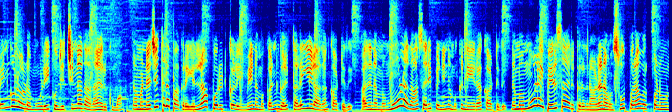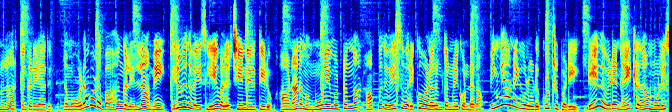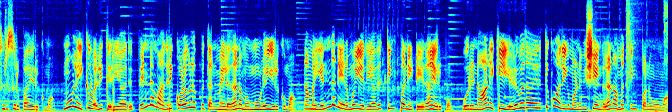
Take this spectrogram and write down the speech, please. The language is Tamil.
பெண்களோட மூளை கொஞ்சம் சின்னதாக தான் இருக்குமா? நம்ம நிஜத்தில் பார்க்குற எல்லா பொருட்களையுமே நம்ம கண்கள் தலைகீழாக தான் காட்டுது. அது நம்ம மூளை தான் சரி பண்ணி நமக்கு நேராக காட்டுது. நம்ம மூளை பெருசாக இருக்கிறதுனால நம்ம சூப்பராக ஒர்க் பண்ணுவோம்னுலாம் அர்த்தம் கிடையாது. நம்ம உடம்போட பாகங்கள் எல்லாமே இருபது வயசுலேயே வளர்ச்சியை நிறுத்திடும். ஆனால் நம்ம மூளை மட்டும்தான் நாற்பது வயசு வரைக்கும் வளரும் தன்மை கொண்டதான் விஞ்ஞானிகளோட கூற்றுப்படி டேவை விட நைட்டில் தான் மூளை சுறுசுறுப்பாக இருக்குமா? மூளைக்கு வழி தெரியாது. பெண்ணை மாதிரி கொலகலப்பு தன்மையில தான் நம்ம மூளை இருக்குமா? நம்ம எந்த நேரமும் எதையாவது திங்க் பண்ணிட்டே தான் இருப்போம். ஒரு நாளைக்கு எழுபதாயிரத்துக்கும் அதிகமான விஷயங்களை நம்ம திங்க் பண்ணுவோமா?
